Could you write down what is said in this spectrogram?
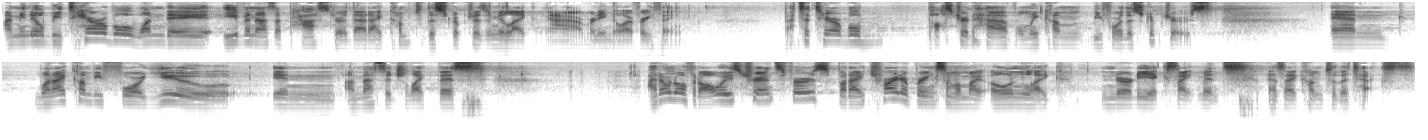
I mean, it'll be terrible one day, even as a pastor, that I come to the scriptures and be like, ah, I already know everything. That's a terrible posture to have when we come before the scriptures. And when I come before you in a message like this, I don't know if it always transfers, but I try to bring some of my own like nerdy excitement as I come to the text.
